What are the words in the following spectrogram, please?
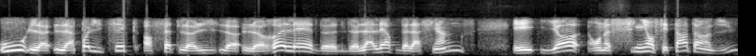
où la politique a fait le, le- le relais de, de l'alerte de la science et il y a, on a signé, on s'est entendu,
